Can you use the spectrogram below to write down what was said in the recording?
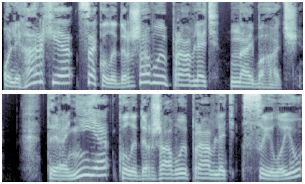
Олігархія це коли державою правлять найбагатші. Тиранія, коли державою правлять силою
